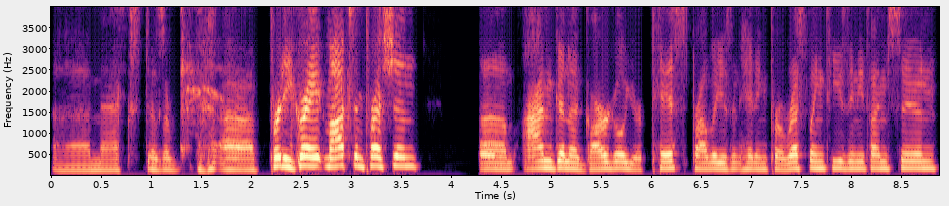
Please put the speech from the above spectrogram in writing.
Uh, Max does a uh, pretty great Mox impression. Um, I'm gonna gargle your piss. Probably isn't hitting pro wrestling tees anytime soon.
